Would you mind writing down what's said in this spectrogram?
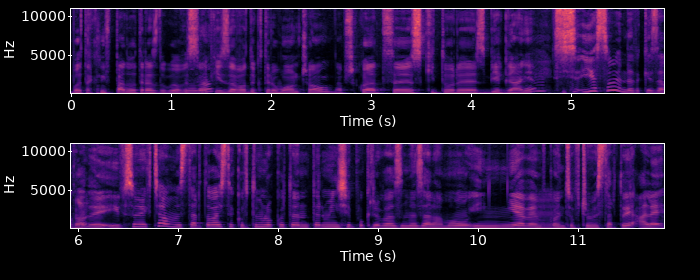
bo tak mi wpadło teraz do głowy, są No, no. jakieś zawody, które łączą, na przykład e, skitury z bieganiem? Jest, są jedne takie zawody Tak? i w sumie chciałam wystartować, tylko w tym roku ten termin się pokrywa z mezalamą i nie wiem w Mhm. końcu w czym wystartuję, ale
